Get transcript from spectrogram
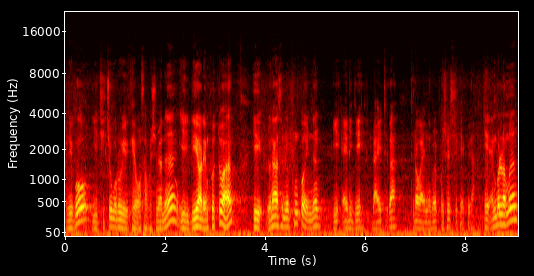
그리고 이 뒤쪽으로 이렇게 와서 보시면은 이 리어 램프 또한 이 은하수를 품고 있는 이 LED 라이트가 들어가 있는 걸 보실 수 있겠고요. 이 엠블럼은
